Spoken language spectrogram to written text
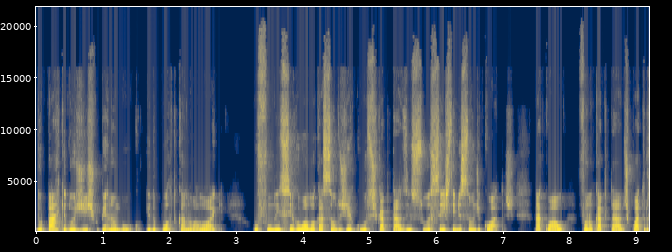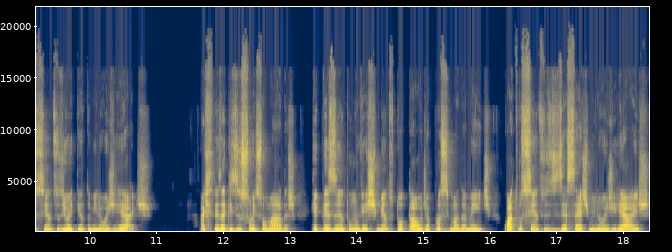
do Parque Logístico Pernambuco e do Porto Canoa Log, o fundo encerrou a alocação dos recursos captados em sua sexta emissão de cotas, na qual foram captados 480 milhões de reais. As três aquisições somadas representam um investimento total de aproximadamente 417 milhões de reais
